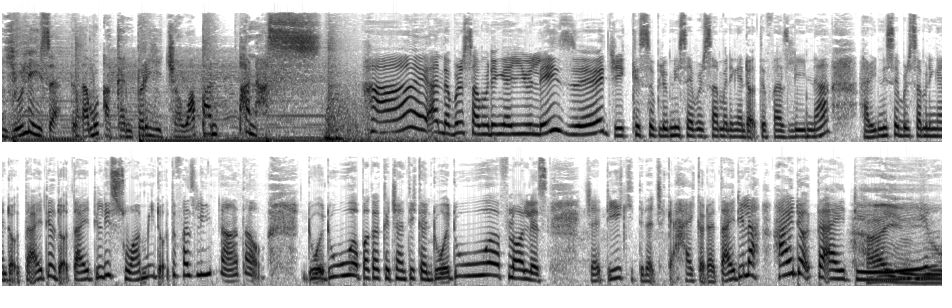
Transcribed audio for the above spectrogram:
You Laser, tetamu akan beri jawapan panas. Hai, anda bersama dengan You Laser. Jika sebelum ni saya bersama dengan Dr. Fazlina, hari ini saya bersama dengan Dr. Aidil. Dr. Aidil ni suami Dr. Fazlina tau. Dua-dua pakar kecantikan, dua-dua flawless. Jadi kita nak cakap hai kat Dr. Aidil lah. Hai Dr. Aidil. Hai you,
